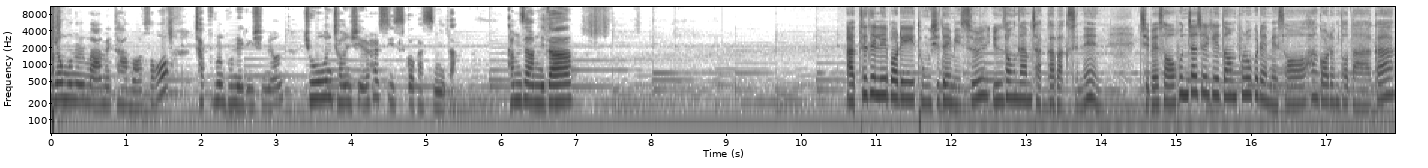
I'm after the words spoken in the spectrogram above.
그 염원을 마음에 담아서 작품을 보내주시면 좋은 전시를 할 수 있을 것 같습니다. 감사합니다. 아트 딜리버리 동시대 미술 윤성남 작가 박스는 집에서 혼자 즐기던 프로그램에서 한 걸음 더 나아가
